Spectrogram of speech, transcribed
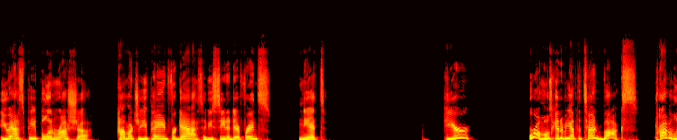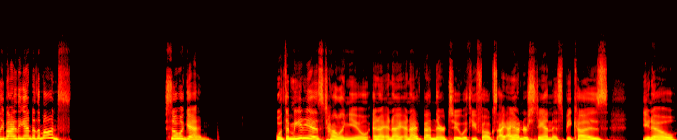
You ask people in Russia, how much are you paying for gas? Have you seen a difference? Yet. Here, we're almost going to be up to 10 bucks, probably by the end of the month. So again, what the media is telling you, and I and I and I've been there too with you folks. I, I understand this because, you know,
